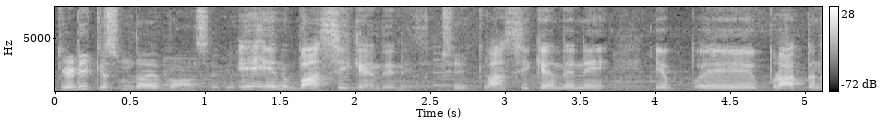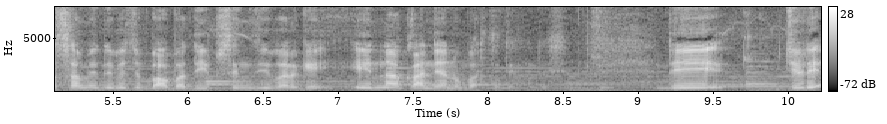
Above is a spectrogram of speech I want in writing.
ਕਿਹੜੀ ਕਿਸਮ ਦਾ ਇਹ ਬਾਂਸ ਹੈਗੇ? ਇਹ ਇਹਨੂੰ ਬਾਂਸੀ ਕਹਿੰਦੇ ਨੇ ਜੀ। ਠੀਕ ਹੈ ਬਾਂਸੀ ਕਹਿੰਦੇ ਨੇ ਇਹ ਇਹ ਪੁਰਾਤਨ ਸਮੇਂ ਦੇ ਵਿੱਚ ਬਾਬਾ ਦੀਪ ਸਿੰਘ ਜੀ ਵਰਗੇ ਇਹਨਾਂ ਕਾਨਿਆਂ ਨੂੰ ਵਰਤਦੇ ਹੁੰਦੇ ਸੀ। ਤੇ ਜਿਹੜੇ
